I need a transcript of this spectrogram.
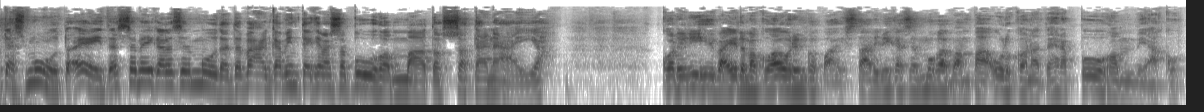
Mitäs muuta? Ei tässä meikäläisen muuta, että vähän kävin tekemässä puuhommaa tossa tänään ja kun oli niin hyvä ilma, kun aurinko paistaa, niin mikä sen mukavampaa ulkona tehdä puuhommia, kun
